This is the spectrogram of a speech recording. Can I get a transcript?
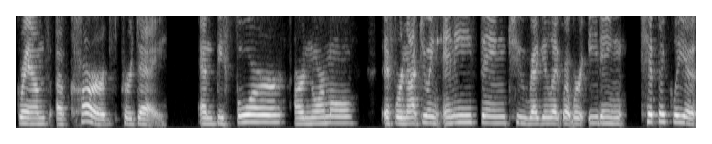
grams of carbs per day. And before our normal, if we're not doing anything to regulate what we're eating, typically uh,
